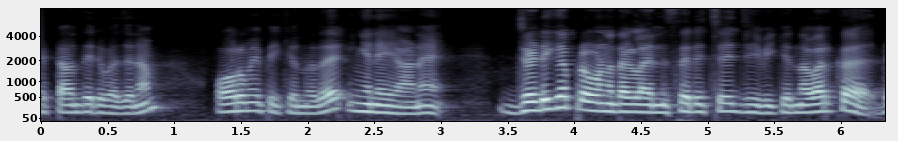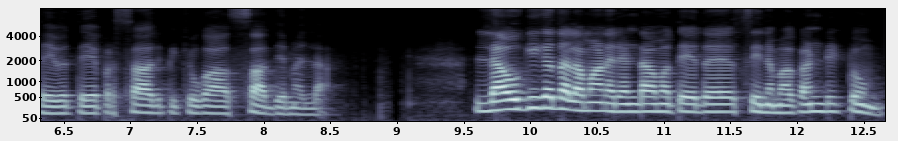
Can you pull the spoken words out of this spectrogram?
എട്ടാം തിരുവചനം ഓർമ്മിപ്പിക്കുന്നത് ഇങ്ങനെയാണ്. ജഡിക പ്രവണതകളനുസരിച്ച് ജീവിക്കുന്നവർക്ക് ദൈവത്തെ പ്രസാദിപ്പിക്കുക സാധ്യമല്ല. ലൗകിക തലമാണ് രണ്ടാമത്തേത്. സിനിമ കണ്ടിട്ടും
